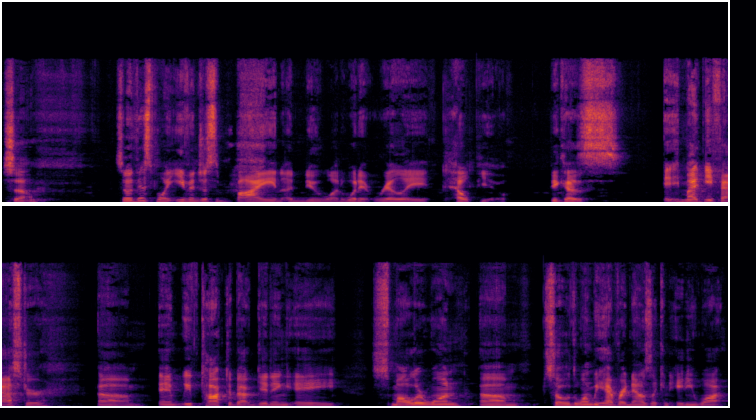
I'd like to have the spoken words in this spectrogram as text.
So So at this point, even just buying a new one wouldn't really help you because it might be faster. Um, and we've talked about getting a smaller one. Um, so the one we have right now is like an 80 watt.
